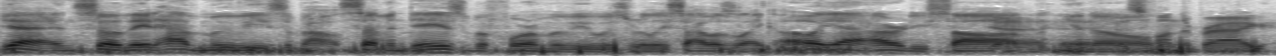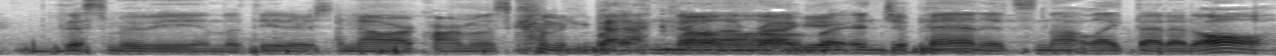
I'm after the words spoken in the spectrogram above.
Yeah, and so they'd have movies about seven days before a movie was released. I was like, oh yeah, I already saw, yeah, you know, it's fun to brag. This movie in the theaters. And now our karma is coming But back. no, bragging. but in Japan, it's not like that at all.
